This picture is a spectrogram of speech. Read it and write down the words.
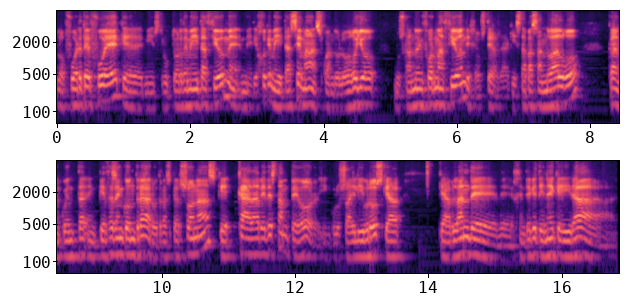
lo, fuerte fue que mi instructor de meditación me, dijo que meditase más. Cuando luego yo buscando información, dije, hostia, aquí está pasando algo, claro, empiezas a encontrar otras personas que cada vez están peor. Incluso hay libros que, que hablan de, gente que tiene que ir a,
